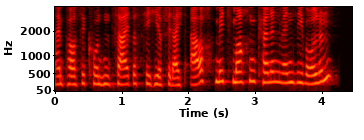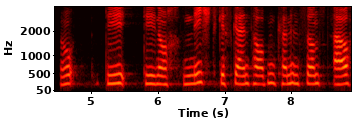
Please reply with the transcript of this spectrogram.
ein paar Sekunden Zeit, dass Sie hier vielleicht auch mitmachen können, wenn Sie wollen. So, die, die noch nicht gescannt haben, können sonst auch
